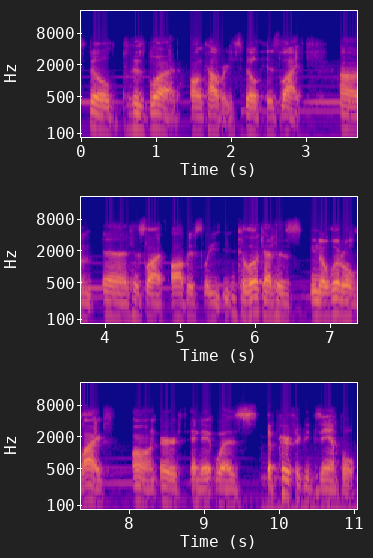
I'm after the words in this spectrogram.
spilled his blood on Calvary. He spilled his life, um, and his life. Obviously, you can look at his, you know, literal life on Earth, and it was the perfect example.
